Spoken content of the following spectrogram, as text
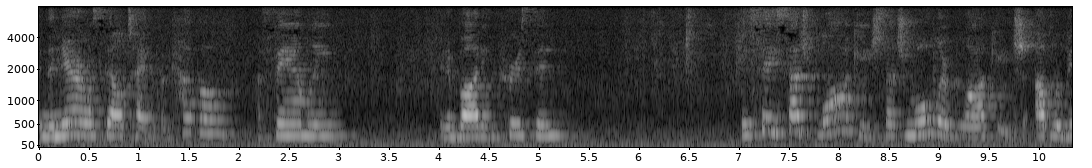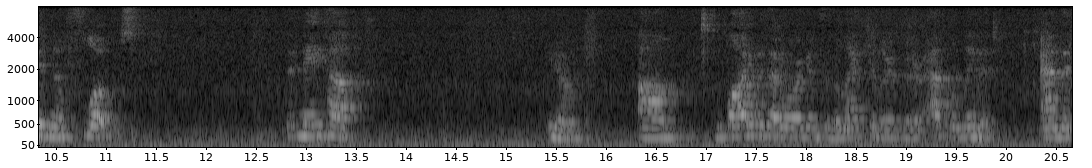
In the narrow cell type of a couple, a family, an embodied person, they say such blockage, such molar blockage of libidinal flows that make up, you know, um, the body without organs, the molecular that are at the limit, and that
